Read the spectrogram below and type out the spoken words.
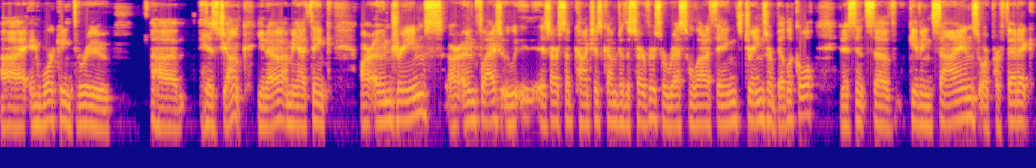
uh, and working through uh, his junk. You know, I mean, I think our own dreams, our own flash, as our subconscious come to the surface, we're wrestling a lot of things. Dreams are biblical in a sense of giving signs or prophetic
